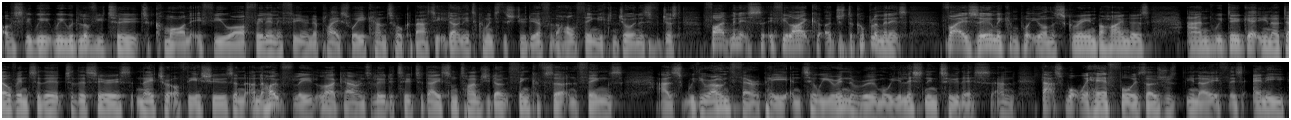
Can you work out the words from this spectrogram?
obviously we, we would love you to to come on if you are feeling if you're in a place where you can talk about it. You don't need to come into the studio for the whole thing. You can join us for just five minutes if you like, or just a couple of minutes via Zoom. We can put you on the screen behind us, and we do get you know delve into the to the serious nature of the issues, and and hopefully, like Arron's alluded to today, sometimes you don't think of certain things as with your own therapy until you're in the room or you're listening to this, and that's what we're here for. Is those you know if there's any.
